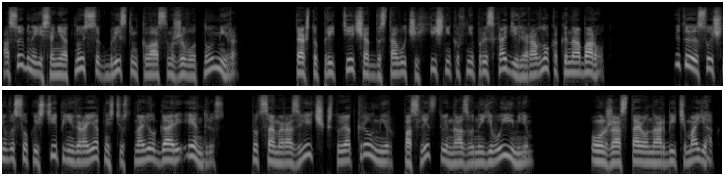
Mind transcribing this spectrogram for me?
Особенно, если они относятся к близким классам животного мира. Так что предтечи от доставучих хищников не происходили, равно как и наоборот. Это с очень высокой степенью вероятности установил Гарри Эндрюс, тот самый разведчик, что и открыл мир, впоследствии названный его именем. Он же оставил на орбите маяк,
